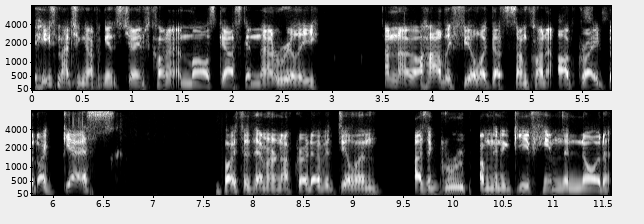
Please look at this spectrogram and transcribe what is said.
he's matching up against James Conner and Myles Gaskin. That really, I don't know. I hardly feel like that's some kind of upgrade, but I guess both of them are an upgrade over Dillon. As a group, I'm going to give him the nod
